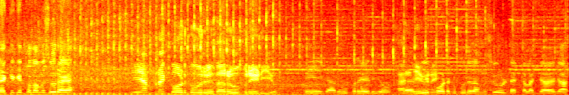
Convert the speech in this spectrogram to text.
ਡੈਕ ਕਿੱਥੋਂ ਦਾ ਮਸ਼ਹੂਰ ਹੈਗਾ? ਇਹ ਆਪਣੇ ਕੋਟਕਪੂਰੇ ਦਾ ਰੂਪ ਰੇਡੀਓ। ਠੀਕ ਆ ਰੂਪ ਰੇਡੀਓ। ਹਾਂਜੀ ਇਹ। ਕੋਟਕਪੂਰੇ ਦਾ ਮਸ਼ਹੂਰ ਡੈਕ ਲੱਗਿਆ ਹੋਏਗਾ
